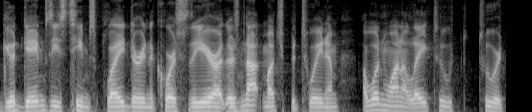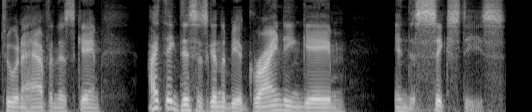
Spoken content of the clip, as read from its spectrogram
good games these teams played during the course of the year. There's not much between them. I wouldn't want to lay two, two or two and a half in this game. I think this is going to be a grinding game in the 60s.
